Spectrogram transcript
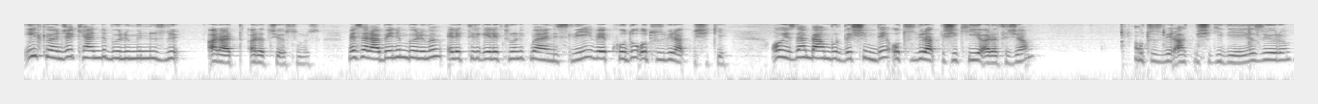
ilk önce kendi bölümünüzü arat, aratıyorsunuz. Mesela benim bölümüm elektrik elektronik mühendisliği ve kodu 3162. O yüzden ben burada şimdi 3162'yi aratacağım. 3162 diye yazıyorum.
